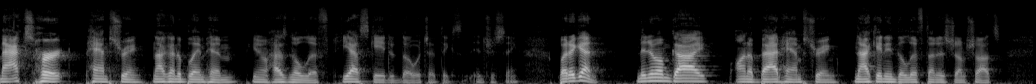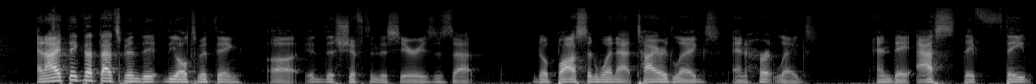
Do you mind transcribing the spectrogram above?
Max hurt hamstring. Not going to blame him. You know, has no lift. He has skated though, which I think is interesting. But again, minimum guy on a bad hamstring, not getting the lift on his jump shots, and I think that that's been the the ultimate thing uh, in this shift in this series is that you know Boston went at tired legs and hurt legs, and they asked they they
